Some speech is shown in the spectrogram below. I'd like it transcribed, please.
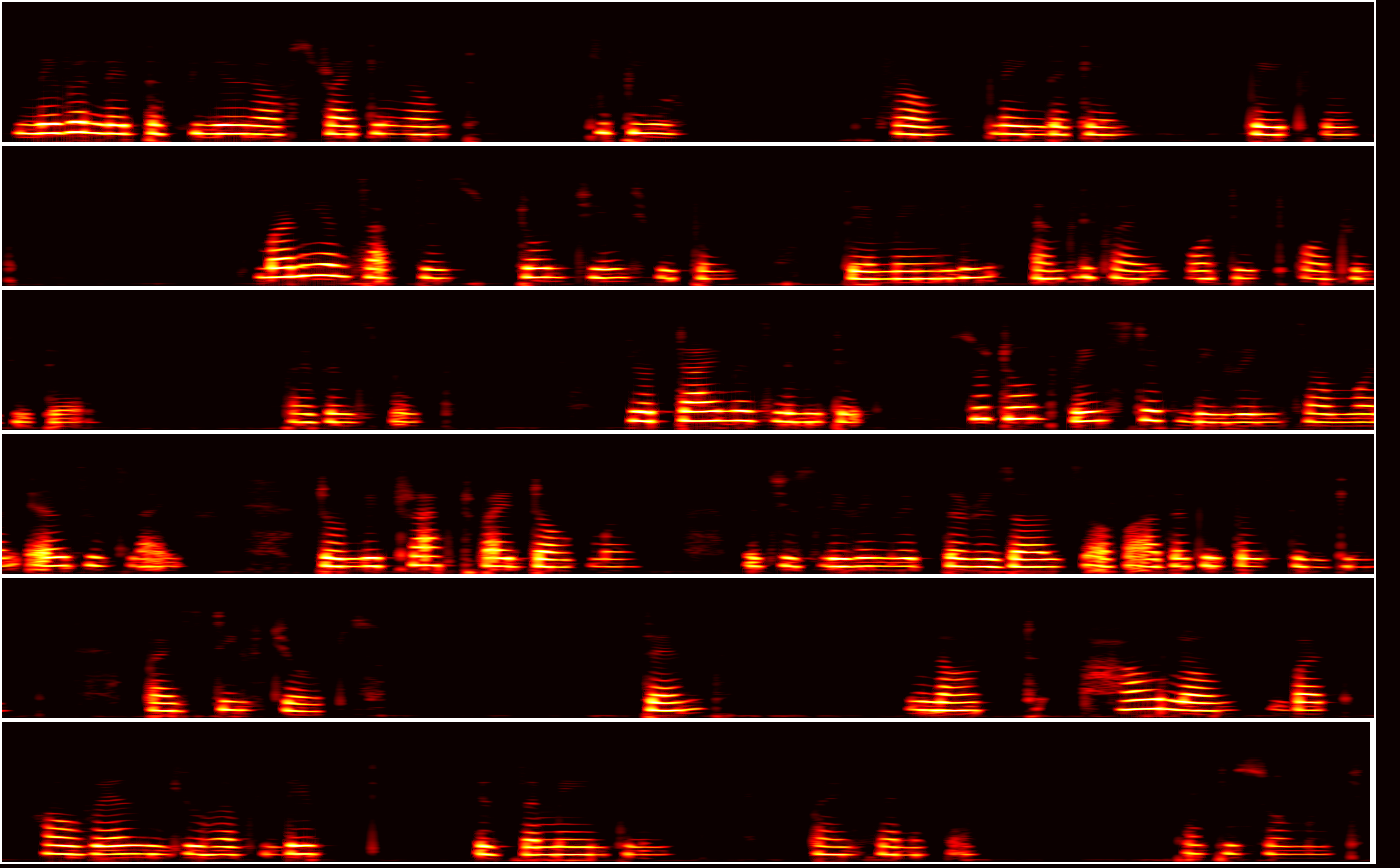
Never let the fear of striking out keep you from playing the game. Babe Ruth. Money and success don't change people, they merely amplify what is already there. By Will Smith. Your time is limited, so don't waste it living someone else's life. Don't be trapped by dogma, which is living with the results of other people's thinking. By Steve Jobs. Tenth, not how long, but how well you have lived is the main thing. By Seneca. Thank you so much.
